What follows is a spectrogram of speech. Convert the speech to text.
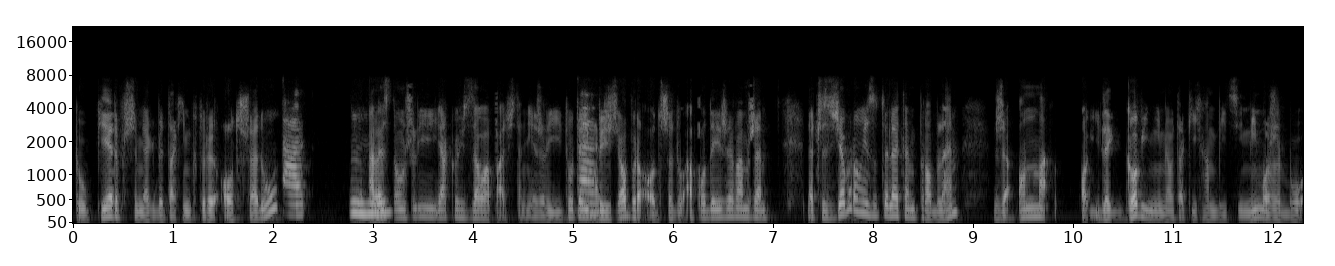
był pierwszym jakby takim, który odszedł, Tak. Mhm. ale zdążyli jakoś załapać ten. Jeżeli tutaj Tak. by Ziobro odszedł, a podejrzewam, że znaczy z Ziobrą jest o tyle ten problem, że on ma, o ile Gowin nie miał takich ambicji, mimo że był,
